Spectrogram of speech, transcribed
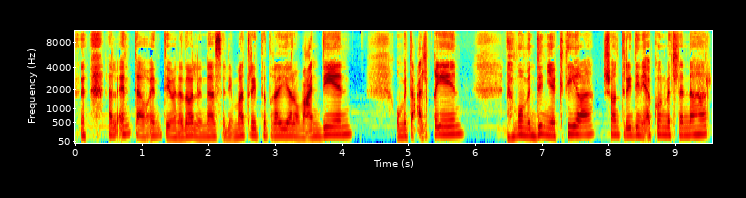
هل أنت وأنت من هذول الناس اللي ما تريد تتغير ومعندين ومتعلقين؟ هموم الدنيا كثيرة شلون تريديني أكون مثل النهر؟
